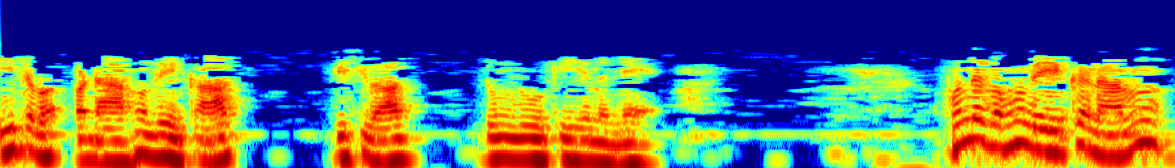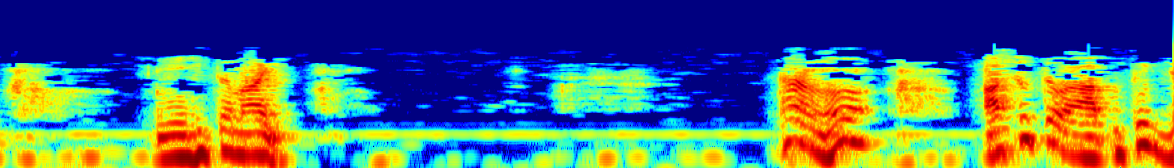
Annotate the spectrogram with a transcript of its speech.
ඊට වඩා හොඳ එකක් කිසිවක් දුන් ලෝකයේම නැහැ. හොඳ හොඳ එක නම් මේ හිතමයි. තං අසුතවා පුතුජත්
